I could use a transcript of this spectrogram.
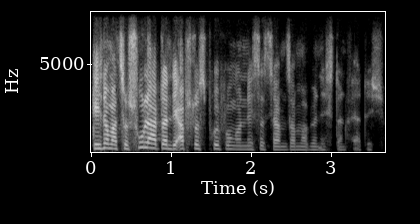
gehe ich nochmal zur Schule, habe dann die Abschlussprüfung und nächstes Jahr im Sommer bin ich dann fertig.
